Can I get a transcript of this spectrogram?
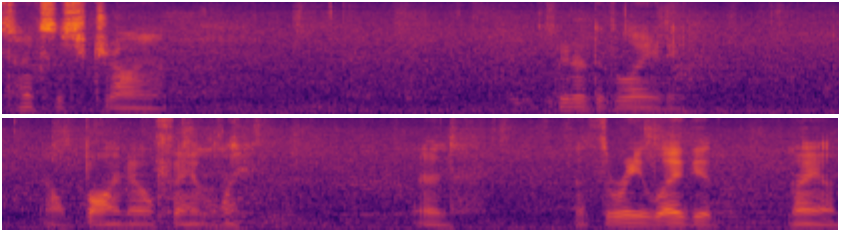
the Texas Giant, Bearded Lady, Albino Family, and the Three-Legged Man.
